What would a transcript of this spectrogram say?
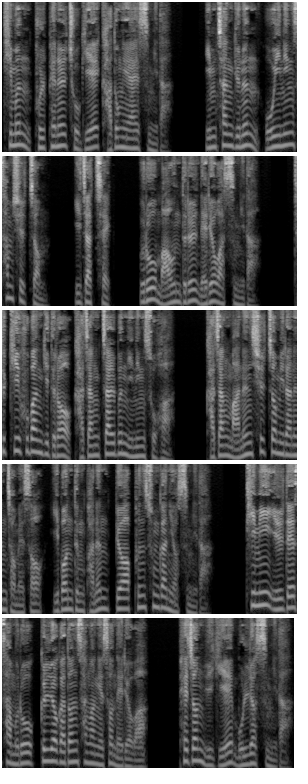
팀은 불펜을 조기에 가동해야 했습니다. 임찬규는 5이닝 3실점, 이자책으로 마운드를 내려왔습니다. 특히 후반기 들어 가장 짧은 이닝 소화, 가장 많은 실점이라는 점에서 이번 등판은 뼈아픈 순간이었습니다. 팀이 1대 3으로 끌려가던 상황에서 내려와 패전 위기에 몰렸습니다.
